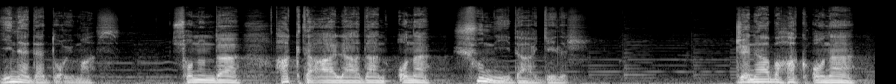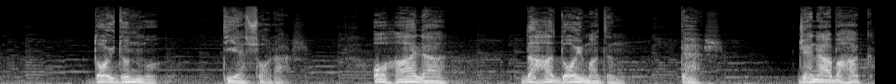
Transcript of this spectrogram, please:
yine de doymaz. Sonunda Hak Teâlâ'dan ona şu nida gelir. Cenab-ı Hak ona doydun mu diye sorar. O hala daha doymadım der. Cenab-ı Hak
